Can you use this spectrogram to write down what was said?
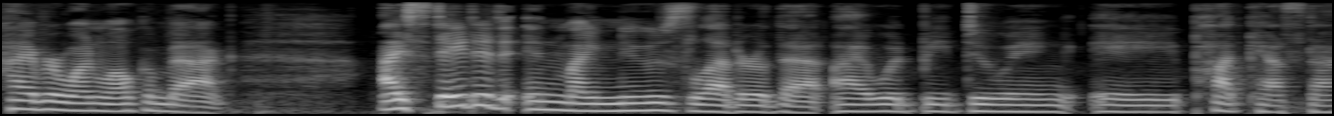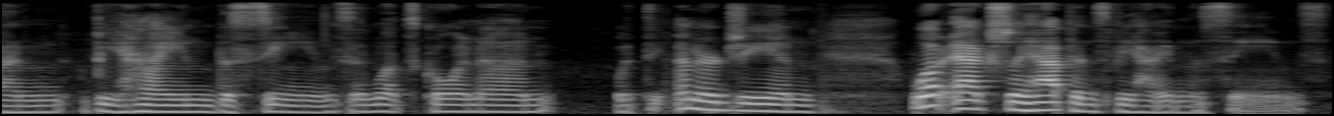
Hi, everyone. Welcome back. I stated in my newsletter that I would be doing a podcast on behind the scenes and what's going on with the energy and what actually happens behind the scenes.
